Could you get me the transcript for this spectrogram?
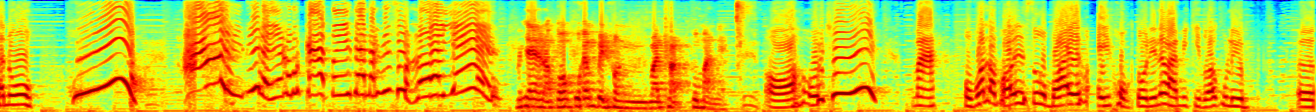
ธนูโอ้อ้ายนี่แหละยังต้องการตีได้หนักที่สุดเลยเย้ไม่ใช่หรอกเพราะกูให้มึงเป็นคนวันช็อตพวกมันเนี่ยอ๋อโอเค มา ผมว่าเราพร้อมจะสู้กับบอยไอ้ไอ้หกตัวนี้แล้วว่ะมีกี่ตัวกูลืม เออ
